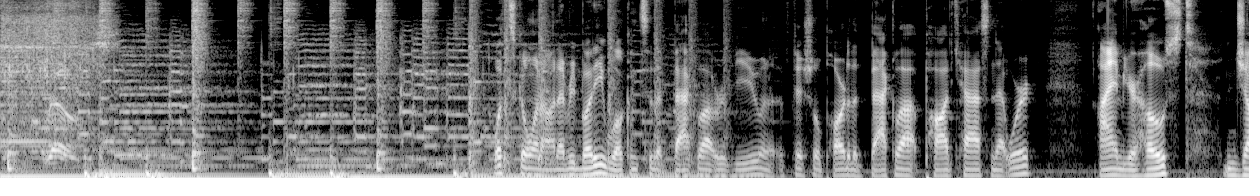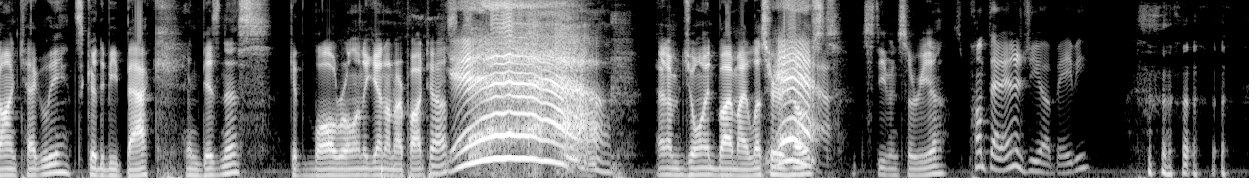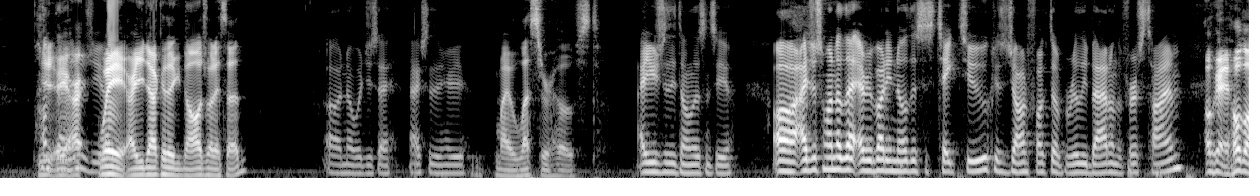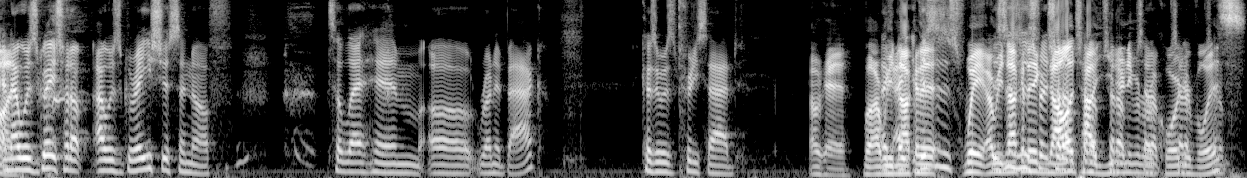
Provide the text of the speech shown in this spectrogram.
What's going on, everybody? Welcome to the Backlot Review, an official part of the Backlot Podcast Network. I am your host, John Kegley. It's good to be back in business. Get the ball rolling again on our podcast. Yeah! And I'm joined by my lesser Yeah! host, Steven Soria. Let's Pump that energy up, baby. Pump that energy up. wait, are you not going to acknowledge what I said? Oh, no, what'd you say? I actually didn't hear you. My lesser host. I usually don't listen to you. Uh, I just want to let everybody know this is take two because John fucked up really bad on the first time. Okay, hold on. And I was great. Shut up. I was gracious enough to let him uh, run it back because it was pretty sad. okay, but are we not I- going this to is- wait? Are we not going to his first- shut up, acknowledge how up, you didn't up, even record your voice?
